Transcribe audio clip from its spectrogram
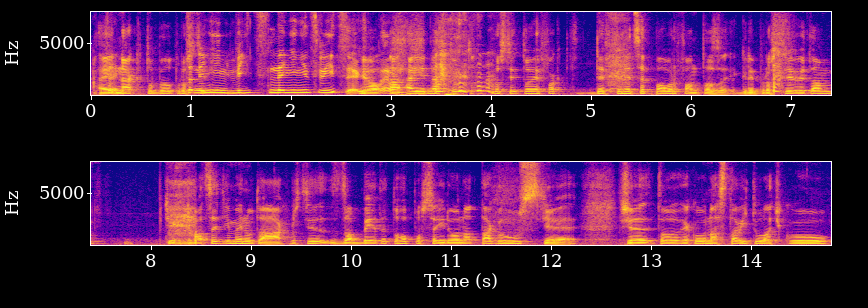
A to, jednak to byl prostě... To není víc, není nic víc. Jako jo, a, a jednak to, to, prostě to je fakt definice power fantasy, kdy prostě vy tam v těch 20 minutách prostě zabijete toho Poseidona tak hustě, že to jako nastaví tu laťku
